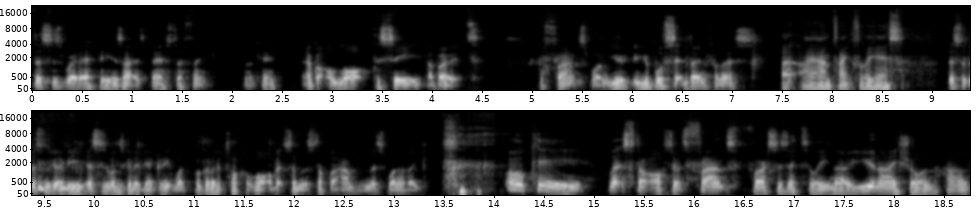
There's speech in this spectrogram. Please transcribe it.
this is where épée is at its best, I think. Okay, I've got a lot to say about the France one. You you're both sitting down for this. Uh, I am, thankfully, yes. This this is going to be this is one's going to be a great one. We're going to talk a lot about some of the stuff that happened in this one. I think. okay, let's start off. So it's France versus Italy. Now you and I, Sean, have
